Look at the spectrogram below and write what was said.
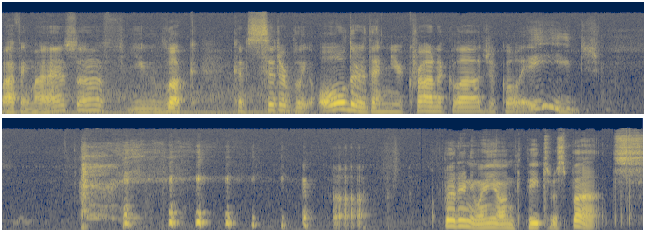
Laughing my ass off, you look considerably older than your chronological age. but anyway, on to Pete's response.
